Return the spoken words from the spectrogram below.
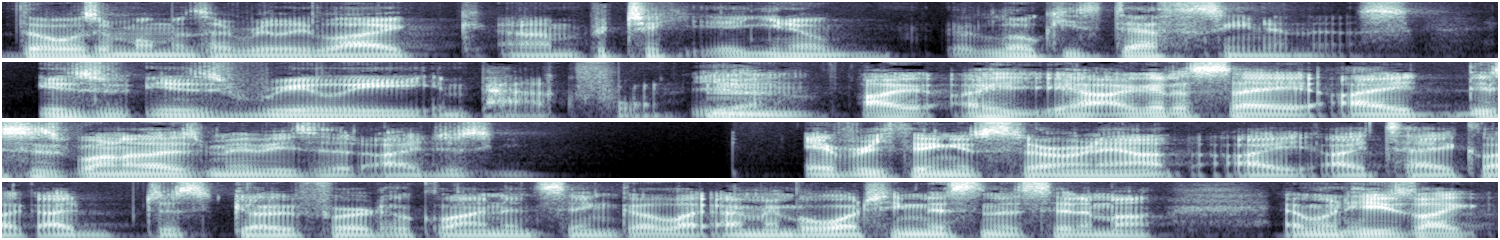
those are moments I really like. Um, particularly, you know, Loki's death scene in this is is really impactful. Yeah. Mm. I, I yeah, I gotta say, I this is one of those movies that I just everything is thrown out. I, I take like I just go for it hook, line, and sinker. Like I remember watching this in the cinema, and when he's like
